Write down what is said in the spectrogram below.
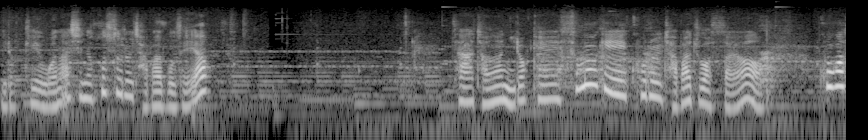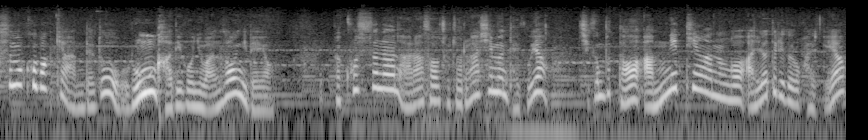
이렇게 원하시는 코스를 잡아보세요. 자, 저는 이렇게 20개의 코를 잡아주었어요. 코가 20코밖에 안 돼도 롱 가디건이 완성이 돼요. 그러니까 코스는 알아서 조절을 하시면 되고요. 지금부터 앞니팅 하는 거 알려드리도록 할게요.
